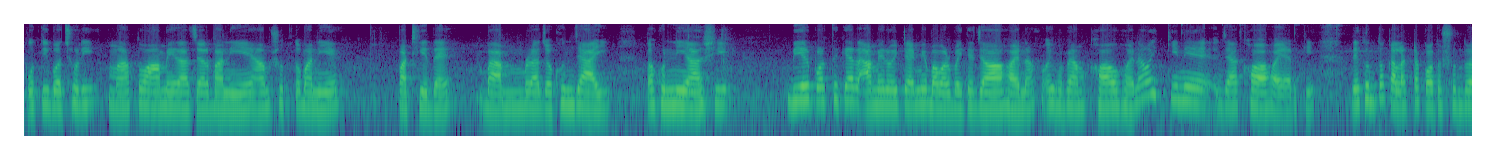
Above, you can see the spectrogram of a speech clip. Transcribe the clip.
প্রতি বছরই মা তো আমের আচার বানিয়ে আমসত্ব বানিয়ে পাঠিয়ে দেয়। বা আমরা যখন যাই, তখন নিয়ে আসি। বিয়ের পর থেকে আর আমের ওই টাইমে বাবার বাড়িতে যাওয়া হয় না। ওইভাবে আম খাওয়াও হয় না। ওই কিনে যা খাওয়া হয় আর কি দেখুন তো কালারটা কত সুন্দর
